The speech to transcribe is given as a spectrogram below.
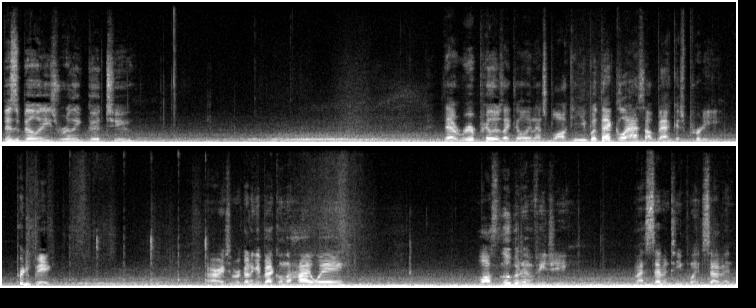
Visibility is really good too. That rear pillar is like the only thing that's blocking you, but that glass out back is pretty, pretty big. All right, so we're gonna get back on the highway. Lost a little bit of MPG. I'm at 17.7.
